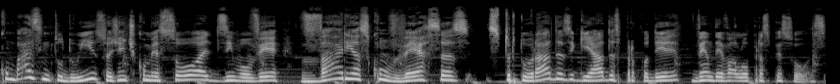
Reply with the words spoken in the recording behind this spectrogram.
com base em tudo isso, a gente começou a desenvolver várias conversas estruturadas e guiadas para poder vender valor para as pessoas.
